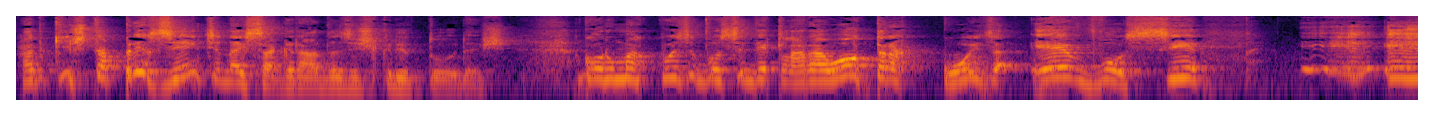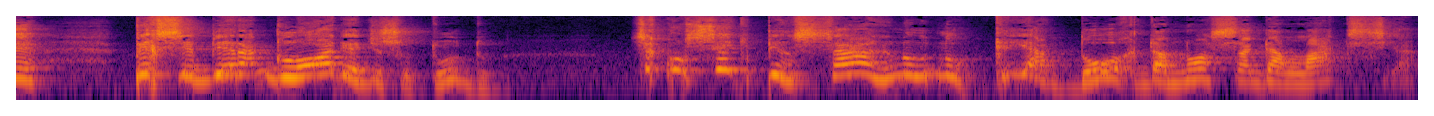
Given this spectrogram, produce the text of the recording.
Sabe, que está presente nas Sagradas Escrituras. Agora, uma coisa é você declarar, outra coisa é você é, é perceber a glória disso tudo. Você consegue pensar no, no Criador da nossa galáxia,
